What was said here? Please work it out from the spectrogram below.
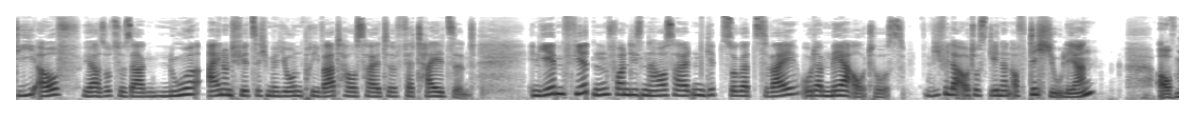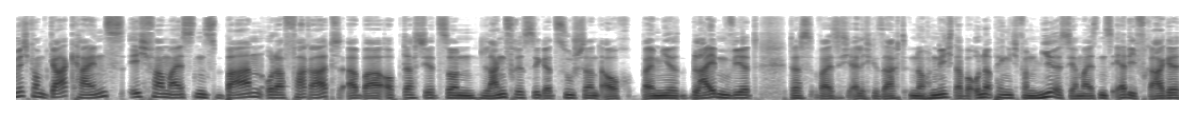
die auf, ja, sozusagen nur 41 Millionen Privathaushalte verteilt sind. In jedem vierten von diesen Haushalten gibt es sogar zwei oder mehr Autos. Wie viele Autos gehen dann auf dich, Julian? Auf mich kommt gar keins. Ich fahre meistens Bahn oder Fahrrad, aber ob das jetzt so ein langfristiger Zustand auch bei mir bleiben wird, das weiß ich ehrlich gesagt noch nicht. Aber unabhängig von mir ist ja meistens eher die Frage,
